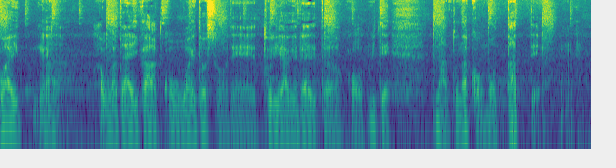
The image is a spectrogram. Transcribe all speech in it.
ワイ話題がこうワイドショーで取り上げられたのをこう見てなんとなく思ったって、うん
